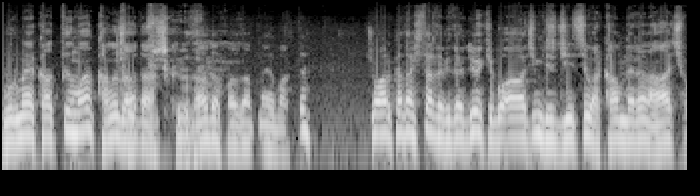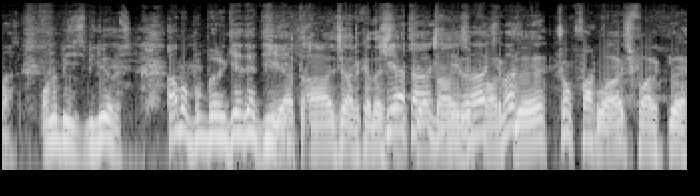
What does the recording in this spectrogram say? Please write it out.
vurmaya kalktığım an kanı Çok daha da fışkırdı. daha da fazla atmaya baktı. Şu arkadaşlar da bir de diyor ki bu ağacın bir cinsi var. Kan veren ağaç var. Onu biz biliyoruz. Ama bu bölgede değil. Kiyat ağacı arkadaşlar. Kiyat Kiyat, ağacı ağacı ağaç var. farklı. Çok farklı. Bu ağaç farklı.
